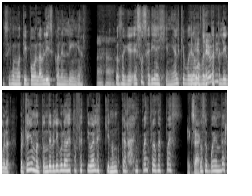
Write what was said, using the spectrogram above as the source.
Así como tipo la BlizzCon en línea. Ajá. Cosa que eso sería genial que pudiéramos ver estas películas. Porque hay un montón de películas de estos festivales que nunca las encuentras después. Exacto. No se pueden ver.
